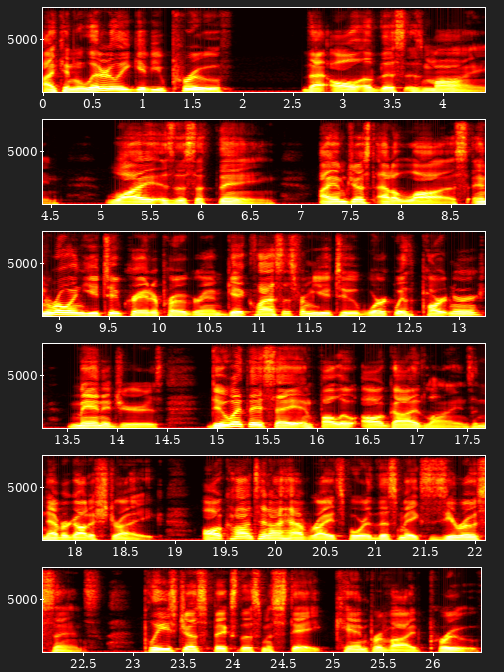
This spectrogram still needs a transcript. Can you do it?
I can literally give you proof that all of this is mine. Why is this a thing? I am just at a loss. Enroll in YouTube Creator Program, get classes from YouTube, work with partner managers, do what they say, and follow all guidelines, and never got a strike. All content I have rights for, this makes zero sense. Please just fix this mistake. Can provide proof.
